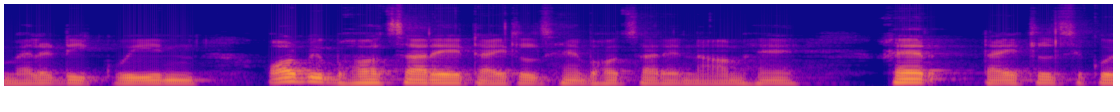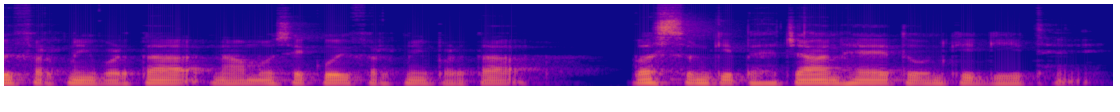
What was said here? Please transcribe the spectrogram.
मेलेडी क्वीन और भी बहुत सारे टाइटल्स हैं, बहुत सारे नाम हैं। खैर टाइटल से कोई फ़र्क नहीं पड़ता, नामों से कोई फ़र्क नहीं पड़ता, बस उनकी पहचान है तो उनके गीत हैं।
